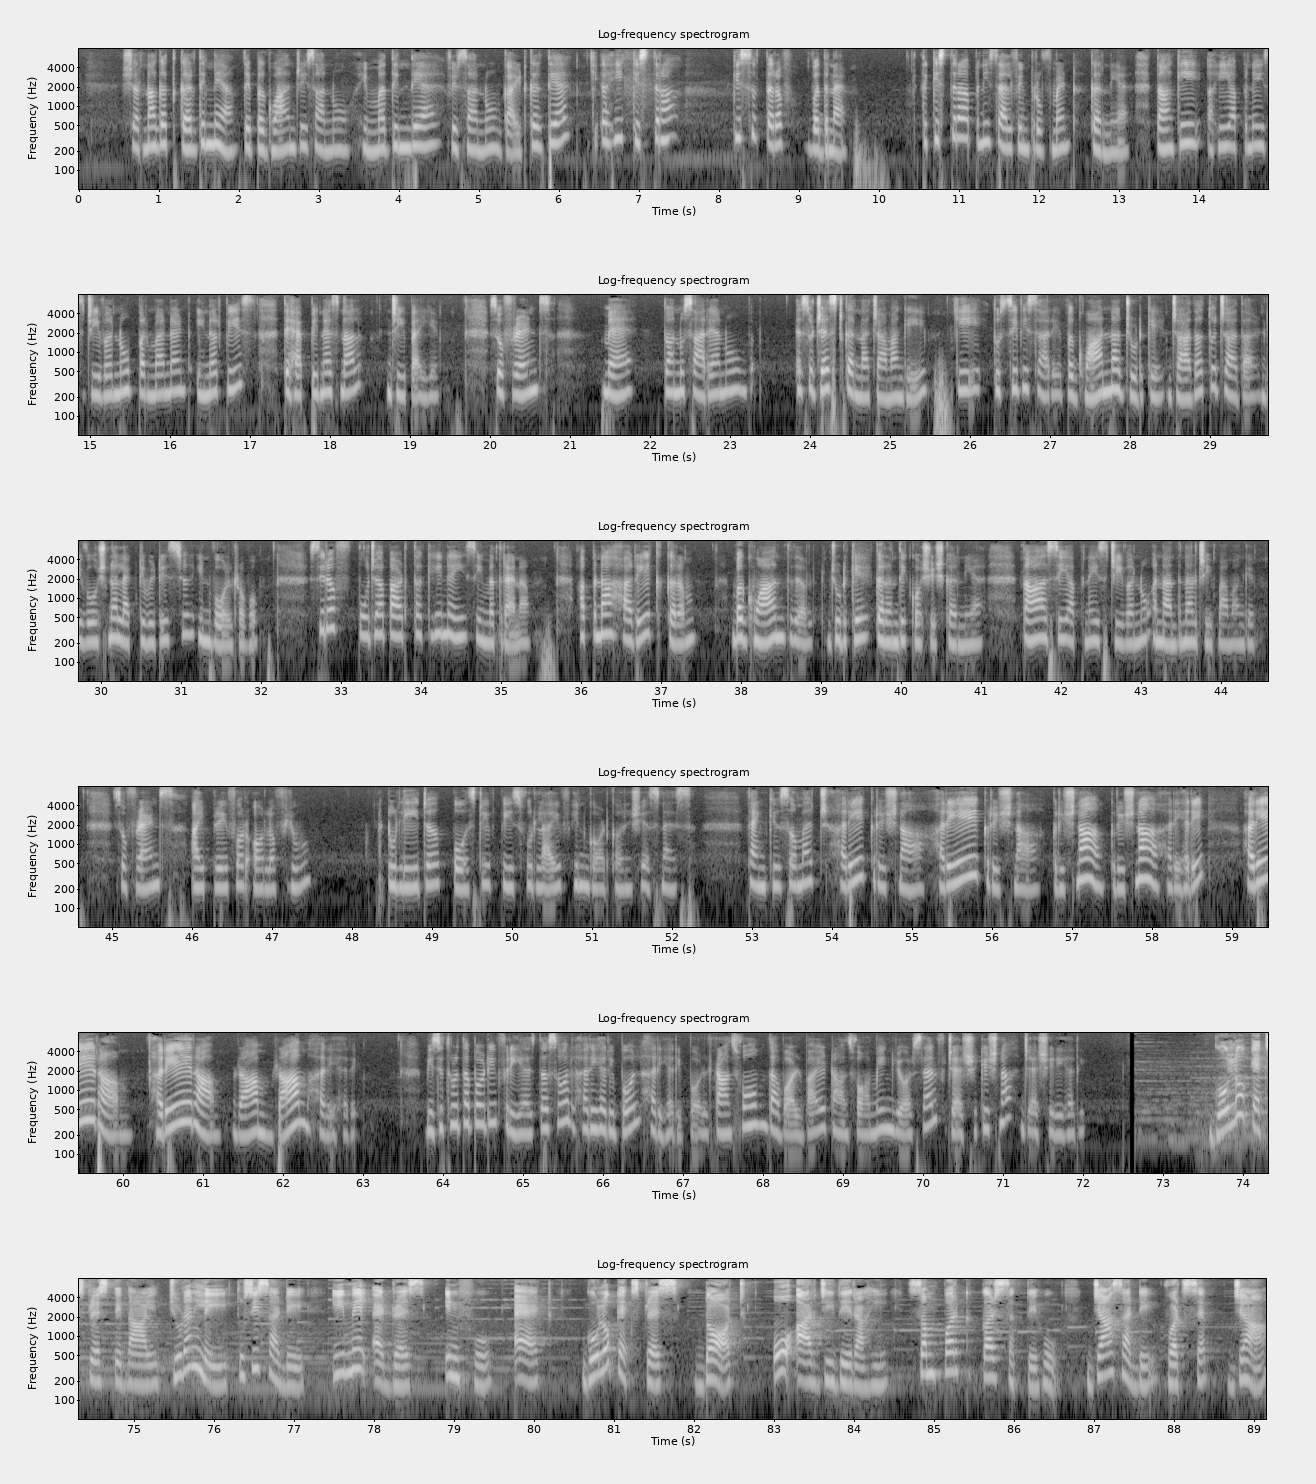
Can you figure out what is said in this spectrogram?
ਸ਼ਰਨਾਗਤ ਕਰ ਦਿੰਨੇ ਆ ਤੇ ਭਗਵਾਨ ਜੀ ਸਾਨੂੰ ਹਿੰਮਤ ਦਿੰਦੇ ਆ ਫਿਰ ਸਾਨੂੰ ਗਾਈਡ ਕਰਦੇ ਆ ਕਿ ਅਸੀਂ ਕਿਸ ਤਰ੍ਹਾਂ, ਕਿਸ ਤਰਫ ਵਧਣਾ ਹੈ। ਤੇ ਕਿਸ ਤਰ੍ਹਾਂ ਆਪਣੀ ਸੈਲਫ ਇੰਪਰੂਵਮੈਂਟ ਕਰਨੀ ਹੈ ਤਾਂ ਕਿ ਅਸੀਂ ਆਪਣੇ ਇਸ ਜੀਵਨ ਨੂੰ ਪਰਮਾਨੈਂਟ ਇਨਰ ਪੀਸ ਤੇ ਹੈਪੀਨੈਸ ਨਾਲ ਜੀ ਪਾਈਏ। ਸੋ ਫਰੈਂਡਸ ਮੈਂ ਤੁਹਾਨੂੰ ਸਾਰਿਆਂ ਨੂੰ ਇਹ ਸੁਜੈਸਟ ਕਰਨਾ ਚਾਹਾਂਗੀ ਕਿ ਤੁਸੀਂ ਵੀ ਸਾਰੇ ਭਗਵਾਨ ਨਾਲ ਜੁੜ ਕੇ ਜ਼ਿਆਦਾ ਤੋਂ ਜ਼ਿਆਦਾ ਡਿਵੋਸ਼ਨਲ ਐਕਟੀਵਿਟੀਜ਼ 'ਚ ਇਨਵੋਲਵ ਰਹੋ। ਸਿਰਫ ਪੂਜਾ ਪਾਠ ਤੱਕ ਹੀ ਨਹੀਂ ਸੀਮਤ ਰਹਿਣਾ। ਆਪਣਾ ਹਰੇਕ ਕਰਮ ਭਗਵਾਨ ਨਾਲ ਜੁੜ ਕੇ ਕਰਨ ਦੀ ਕੋਸ਼ਿਸ਼ ਕਰਨੀ ਹੈ ਤਾਂ ਅਸੀਂ ਆਪਣੇ ਇਸ ਜੀਵਨ ਨੂੰ ਆਨੰਦ ਨਾਲ ਜੀ ਪਾਵਾਂਗੇ so friends I pray for all of you to lead a positive peaceful life in God consciousness thank you so much Hare Krishna Hare Krishna Krishna Krishna Hare Hare Hare Ram Hare Ram Ram Ram Hare Hare Busy through the body, free as the soul. Hari Hari Bol, Hari Hari Bol. Transform the world by transforming yourself. Jai Shri Krishna, Jai Shri Hari. Golok express ਦੇ ਨਾਲ ਜੁੜਨ ਲਈ ਤੁਸੀਂ ਸਾਡੇ email address info@golokexpress.org ਦੇ ਰਾਹੀਂ ਸੰਪਰਕ ਕਰ ਸਕਦੇ ਹੋ ਜਾਂ ਸਾਡੇ WhatsApp ਜਾਂ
